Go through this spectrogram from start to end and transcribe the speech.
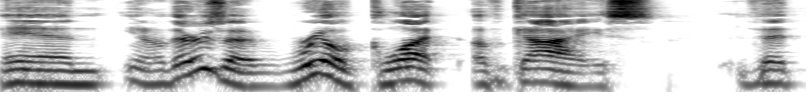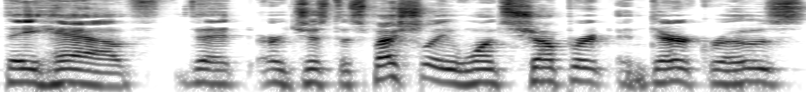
And, you know, there's a real glut of guys that they have that are just, especially once Shumpert and Derrick Rose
